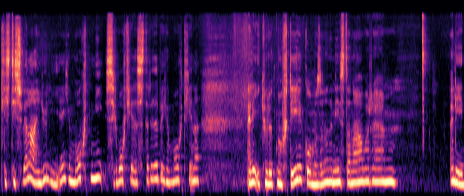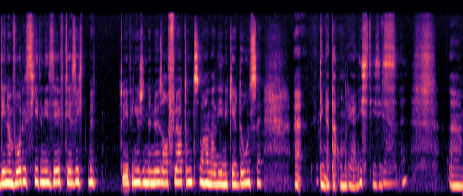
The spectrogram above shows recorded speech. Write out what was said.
het is- het is wel aan jullie. Hè. Je moogt niet, je moogt geen stress hebben, je moogt geen... Allee, ik wil het nog tegenkomen, zo, de eerste ouder... ehm Allee, die een voorgeschiedenis heeft, die zegt met twee vingers in de neus al fluitend, we gaan dat hier een keer doen. Eh, ik denk dat dat onrealistisch is. Hè. Ehm,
